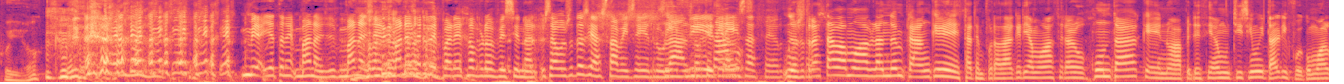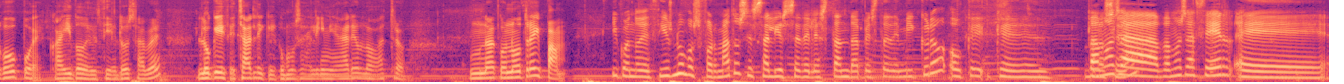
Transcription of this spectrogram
Fui yo. Mira, ya tenéis manager, manager, manager de pareja profesional. O sea, vosotros ya estabais ahí rulando, Sí, ¿qué estábamos- queréis hacer? Nosotras estábamos hablando en plan que esta temporada queríamos hacer algo juntas, que nos apetecía muchísimo y tal, y fue como algo pues caído del cielo, ¿sabes? Lo que dice Charlie, que cómo se alinearon los astros una con otra y ¡pam! Y cuando decís nuevos formatos, ¿es salirse del stand-up este de micro o que... que- no Vamos sé? a, vamos a hacer, eh,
